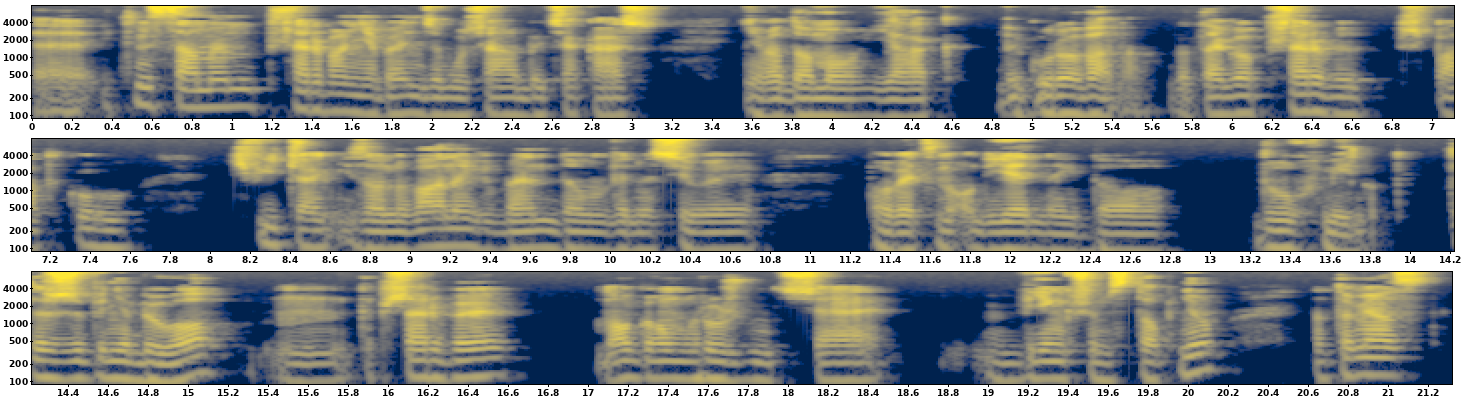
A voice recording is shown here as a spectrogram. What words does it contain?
e, i tym samym przerwa nie będzie musiała być jakaś nie wiadomo jak wygórowana. Dlatego przerwy w przypadku ćwiczeń izolowanych będą wynosiły powiedzmy od jednej do dwóch minut. Też żeby nie było, mm, te przerwy mogą różnić się w większym stopniu, natomiast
